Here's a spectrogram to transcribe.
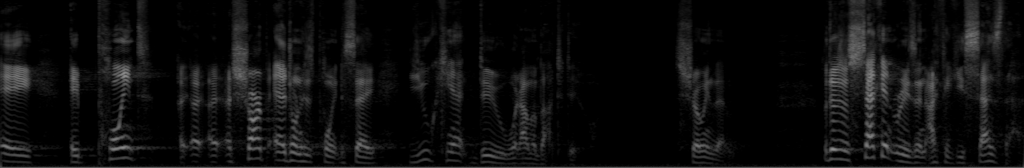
a, a point, a, a, sharp edge on his point to say, You can't do what I'm about to do. Showing them. But there's a second reason I think he says that.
